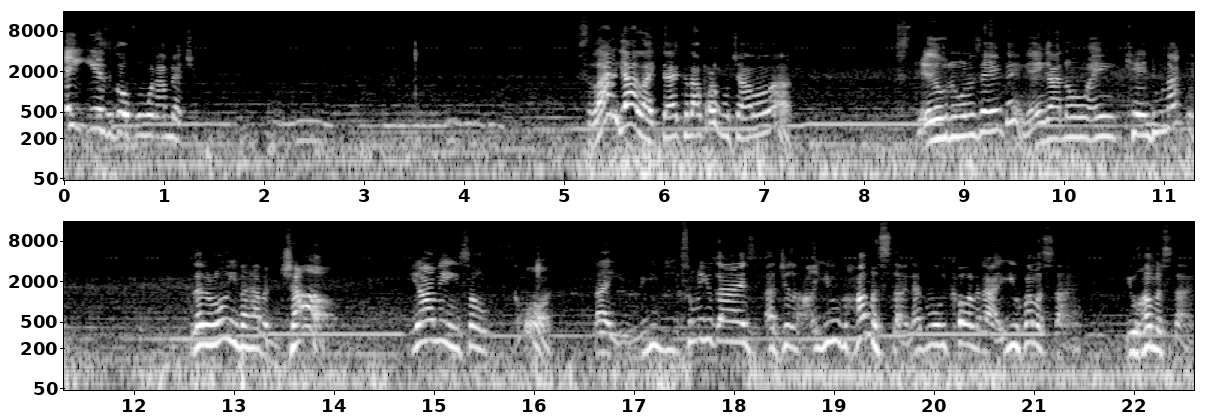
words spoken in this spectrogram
eight years ago from when I met you. It's a lot of y'all like that because I work with y'all online still doing the same thing. Ain't got no, ain't can't do nothing. Let alone even have a job. You know what I mean? So come on. Like you, some of you guys are just you Hummerstein. That's what we call it out. You Hummerstein. You Hummerstein.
